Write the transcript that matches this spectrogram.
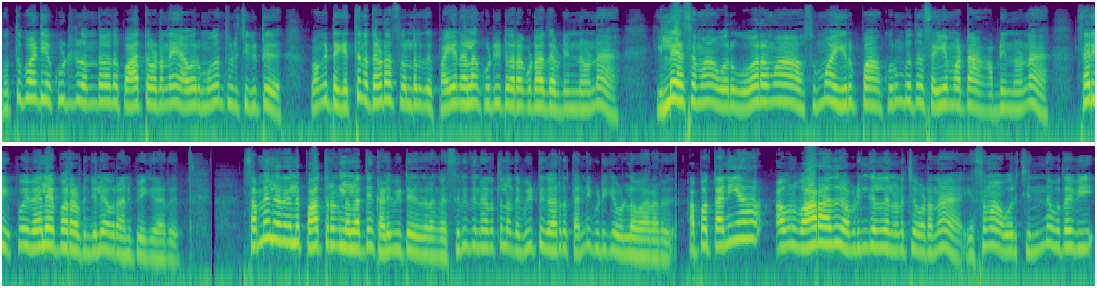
முத்துப்பாண்டியை கூட்டிட்டு வந்ததை பார்த்த உடனே அவர் முகம் துடிச்சுக்கிட்டு உங்ககிட்ட எத்தனை தடவை சொல்றது? பையனெல்லாம் கூட்டிட்டு வரக்கூடாது அப்படின்னோடனே இல்லை ஏசமா ஒரு ஓரமா சும்மா இருப்பான் குறும்பதும் செய்ய மாட்டான் அப்படின்னோடனே சரி போய் வேலையை பாரு அப்படின்னு சொல்லி அவர் அனுப்பி வைக்கிறாரு. சமையல் அறையில் பாத்திரங்கள் எல்லாத்தையும் கழுவிட்டே இருக்கிறாங்க. சிறிது நேரத்தில் அந்த வீட்டுக்காரர் தண்ணி குடிக்க உள்ள வராரு. அப்போ தனியாக அவர் வாராது அப்படிங்கிறத நினச்ச உடனே எசமா ஒரு சின்ன உதவி.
